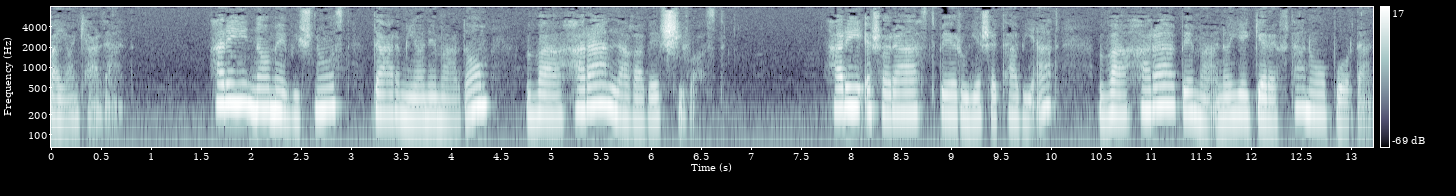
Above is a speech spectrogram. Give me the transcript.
بیان کردند. هری نام ویشنوست در میان مردم و هره لقب شیواست هری اشاره است به رویش طبیعت و هره به معنای گرفتن و بردن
